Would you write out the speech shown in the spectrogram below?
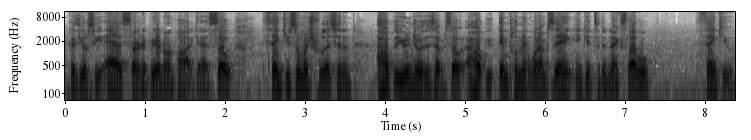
because you'll see ads start appearing on the podcast. So, thank you so much for listening. I hope that you enjoyed this episode. I hope you implement what I'm saying and get to the next level. Thank you.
